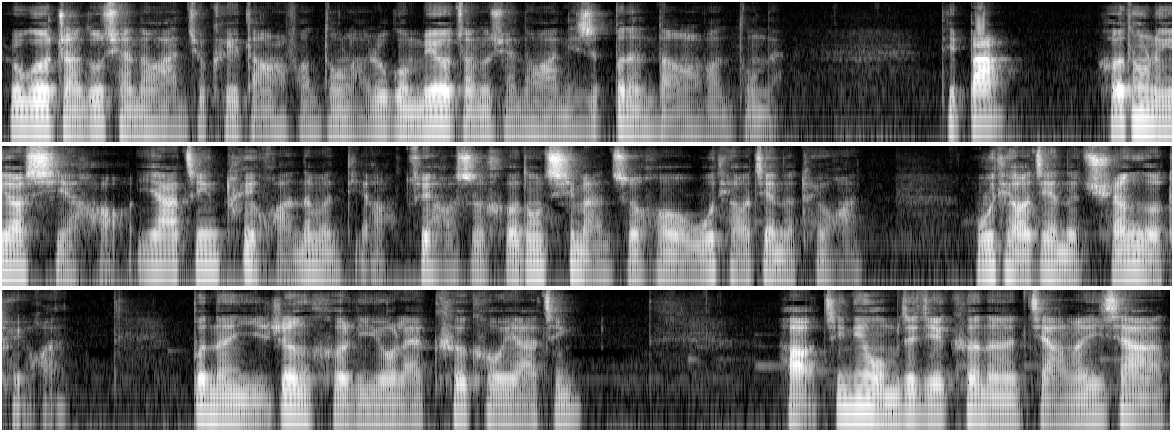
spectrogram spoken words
如果有转租权的话，你就可以当二房东了；如果没有转租权的话，你是不能当二房东的。第八，合同里要写好押金退还的问题啊，最好是合同期满之后无条件的退还，无条件的全额退还，不能以任何理由来克扣押金。好，今天我们这节课呢，讲了一下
